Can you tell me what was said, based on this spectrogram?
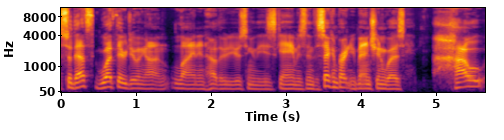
So that's what they're doing online and how they're using these games. And the second part you mentioned was how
